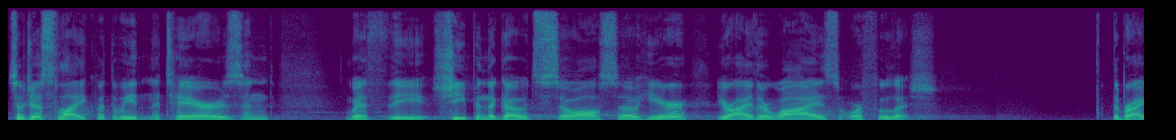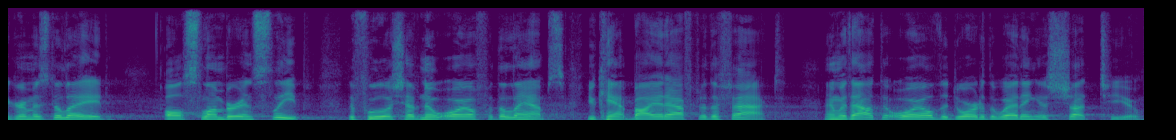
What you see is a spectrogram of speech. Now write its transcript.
So, just like with the wheat and the tares, and with the sheep and the goats, so also here, you're either wise or foolish. The bridegroom is delayed. All slumber and sleep. The foolish have no oil for the lamps. You can't buy it after the fact. And without the oil, the door to the wedding is shut to you.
